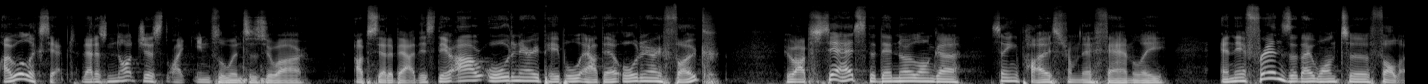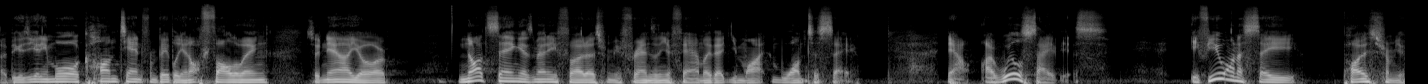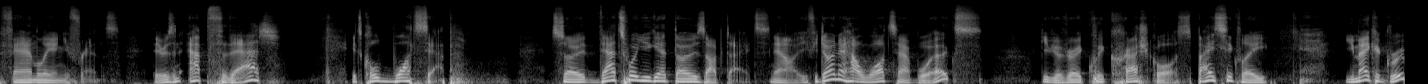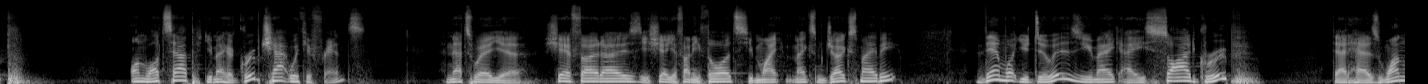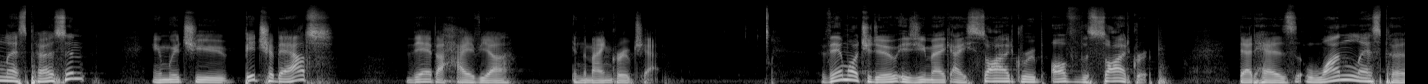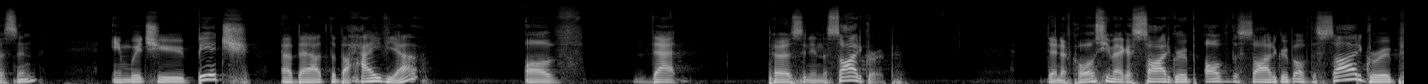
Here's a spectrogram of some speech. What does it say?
I will accept that it's not just like influencers who are upset about this. There are ordinary people out there, ordinary folk, who are upset that they're no longer seeing posts from their family and their friends that they want to follow because you're getting more content from people you're not following. So now you're not seeing as many photos from your friends and your family that you might want to see. Now, I will say this if you want to see posts from your family and your friends, there is an app for that. It's called WhatsApp. So that's where you get those updates. Now, if you don't know how WhatsApp works, I'll give you a very quick crash course. Basically, you make a group on WhatsApp, you make a group chat with your friends, and that's where you share photos, you share your funny thoughts, you might make some jokes maybe. Then what you do is you make a side group that has one less person in which you bitch about their behavior in the main group chat. Then what you do is you make a side group of the side group that has one less person in which you bitch about the behavior of that person in the side group. Then, of course, you make a side group of the side group of the side group.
